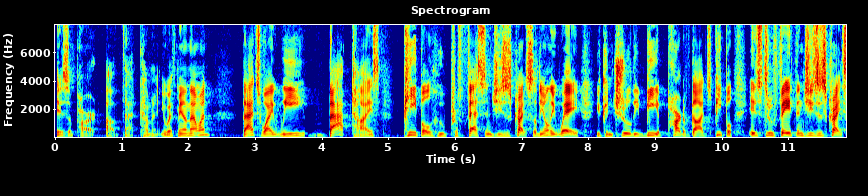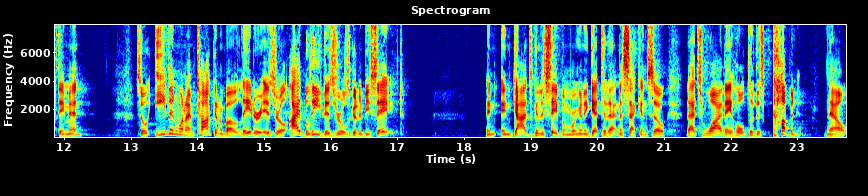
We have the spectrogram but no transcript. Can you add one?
is a part of that covenant. You with me on that one? That's why we baptize people who profess in Jesus Christ. So the only way you can truly be a part of God's people is through faith in Jesus Christ. Amen? So even when I'm talking about later Israel, I believe Israel's going to be saved. And, and God's going to save them. We're going to get to that in a second. So that's why they hold to this covenant. Now,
